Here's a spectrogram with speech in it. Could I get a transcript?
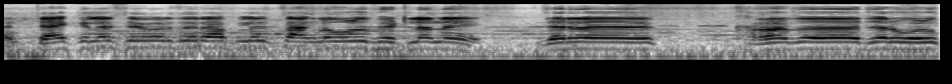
आणि त्या खिलार जर आपल्याला चांगला वळू भेटला नाही जर खराब जर वळू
